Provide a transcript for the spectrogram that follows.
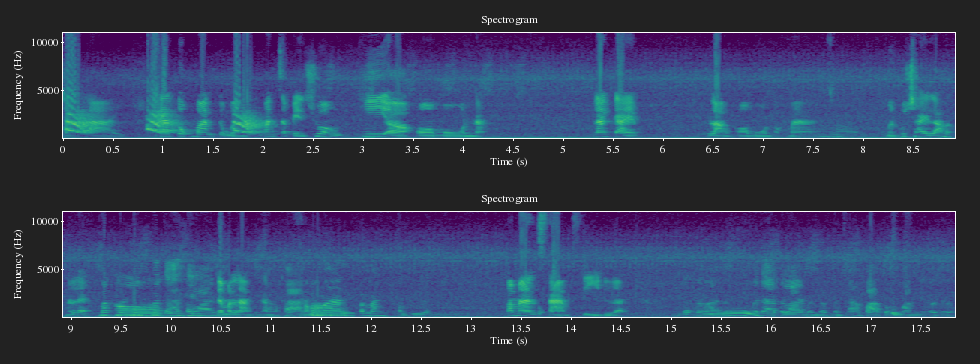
ช้างลายการตกมันก็เหมือนมันจะเป็นช่วงที่เอ่อฮอร์โมนน่ะ ร่างกายหลั่งฮอร์โมนออกมา เหมือนผู้ชายหลั่งนั่นแหละมันมันมันมันจะอันตรายแต่มันหลังช้างป่าประมาณประมาณกี่เดือน ประมาณสามสี่เดือนมันจะอันตรายเลยมันจะอันตรายเหมือนแบบเหมือนช้างป่าตกมันนี่ก็เถอะ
